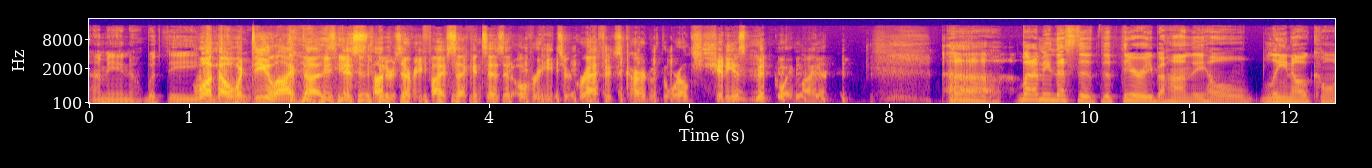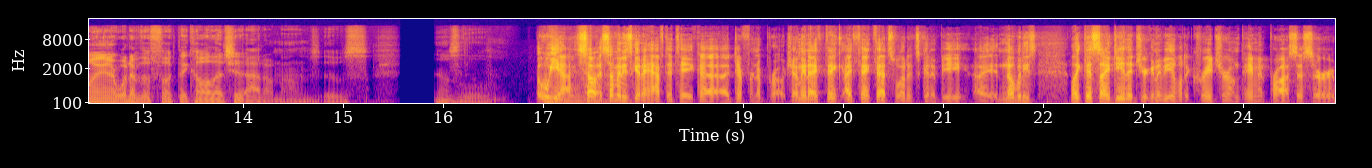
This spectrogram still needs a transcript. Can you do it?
I mean, with the well, no, what DLive does is stutters every five seconds as it overheats your graphics card with the world's shittiest Bitcoin miner. Uh, but I mean, that's the the theory behind the whole Lino coin or whatever the fuck they call that shit. I don't know. It was it was, it was a little. Oh yeah, so somebody's going to have to take a, a, different approach. I mean, I think I think that's what it's going to be. I, nobody's like this idea that you're going to be able to create your own payment processor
